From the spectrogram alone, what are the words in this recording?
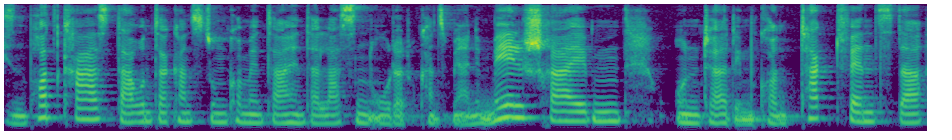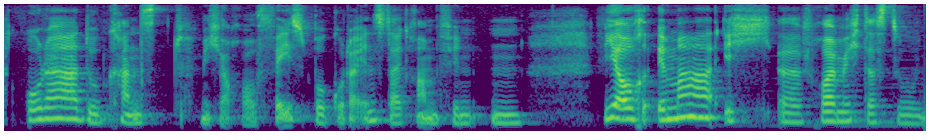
diesen Podcast. Darunter kannst du einen Kommentar hinterlassen oder du kannst mir eine Mail schreiben unter dem Kontaktfenster oder du kannst mich auch auf Facebook oder Instagram finden. Wie auch immer, ich äh, freue mich, dass du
